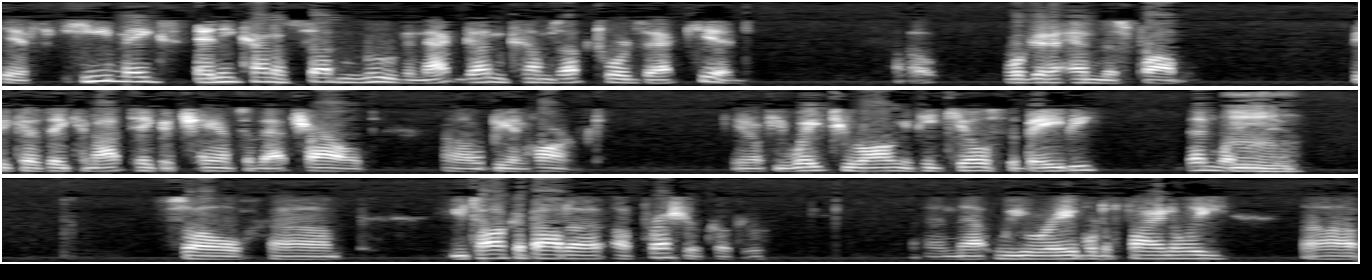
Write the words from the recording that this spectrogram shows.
if he makes any kind of sudden move and that gun comes up towards that kid, uh, we're going to end this problem because they cannot take a chance of that child uh, being harmed. You know, if you wait too long and he kills the baby, then what do you Mm. do? So um, you talk about a, a pressure cooker. and that we were able to finally uh,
